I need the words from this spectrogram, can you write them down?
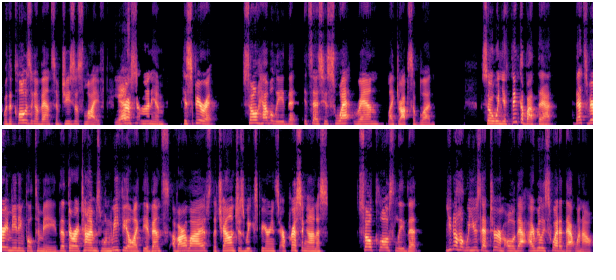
where the closing events of Jesus' life yes. pressed on him, his spirit, so heavily that it says his sweat ran like drops of blood. So when you think about that, that's very meaningful to me that there are times when we feel like the events of our lives, the challenges we experience are pressing on us so closely that you know how we use that term, oh that I really sweated that one out.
